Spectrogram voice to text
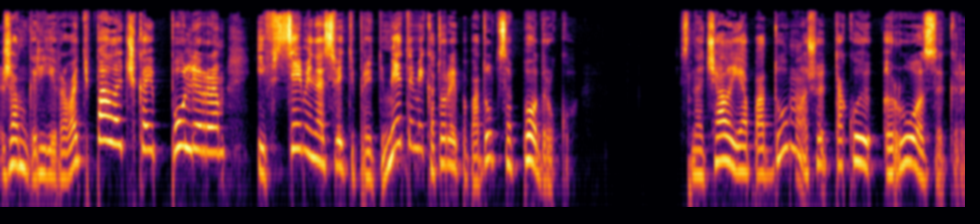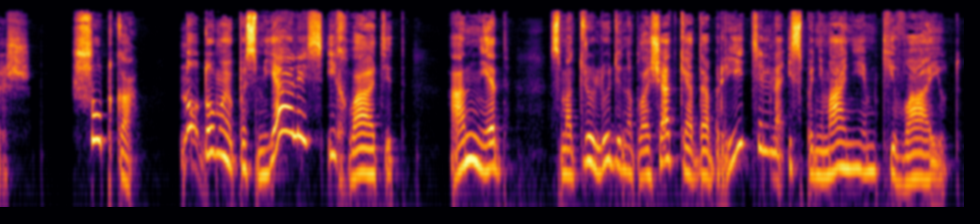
жонглировать палочкой, пулером и всеми на свете предметами, которые попадутся под руку. Сначала я подумала, что это такой розыгрыш. Шутка. Ну, думаю, посмеялись и хватит. А нет. Смотрю, люди на площадке одобрительно и с пониманием кивают.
